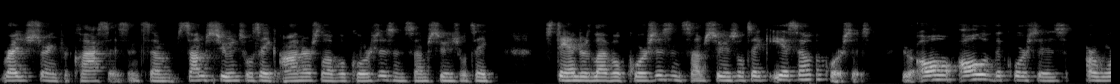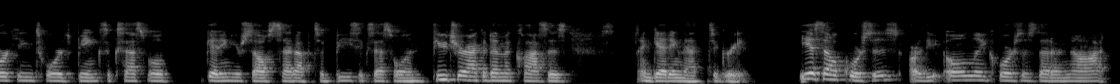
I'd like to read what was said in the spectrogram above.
registering for classes, and some some students will take honors level courses, and some students will take standard level courses and some students will take ESL courses. You're all, all of the courses are working towards being successful, getting yourself set up to be successful in future academic classes and getting that degree. ESL courses are the only courses that are not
